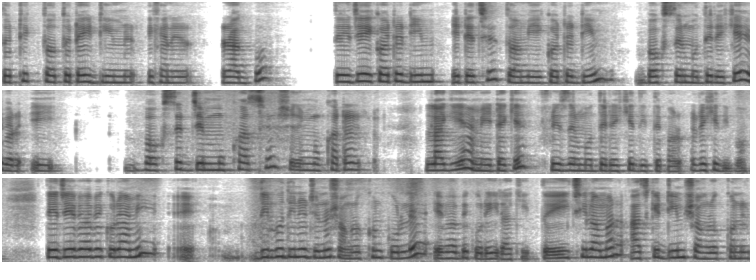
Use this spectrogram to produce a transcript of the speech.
তো ঠিক ততটাই ডিম এখানে রাখব। তো এই যে এই কয়টা ডিম এটেছে, তো আমি এই কয়টা ডিম বক্সের মধ্যে রেখে এবার এই বক্সের যে মুখ আছে, সেই মুখাটা লাগিয়ে আমি এটাকে ফ্রিজের মধ্যে রেখে দিতে পার, রেখে দিব। তো যেভাবে করে আমি দীর্ঘদিনের জন্য সংরক্ষণ করলে এভাবে করেই রাখি। তো এই ছিল আমার আজকে ডিম সংরক্ষণের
